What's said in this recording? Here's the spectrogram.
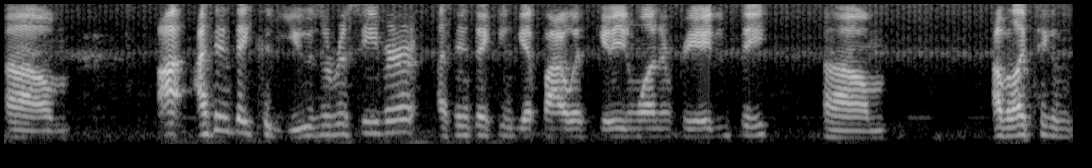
Um, I, I think they could use a receiver. I think they can get by with getting one in free agency. Um, I would like to take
